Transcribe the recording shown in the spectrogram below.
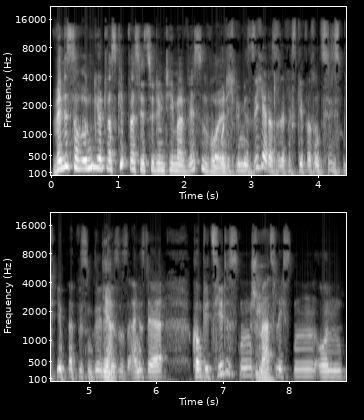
Wenn es noch irgendetwas gibt, was ihr zu dem Thema wissen wollt. Und ich bin mir sicher, dass es etwas gibt, was uns zu diesem Thema wissen will. Ja. Das ist eines der kompliziertesten, schmerzlichsten und,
